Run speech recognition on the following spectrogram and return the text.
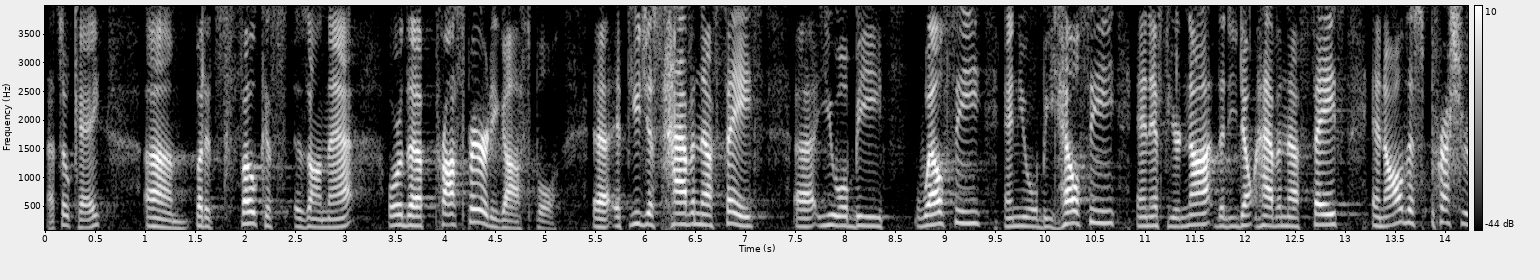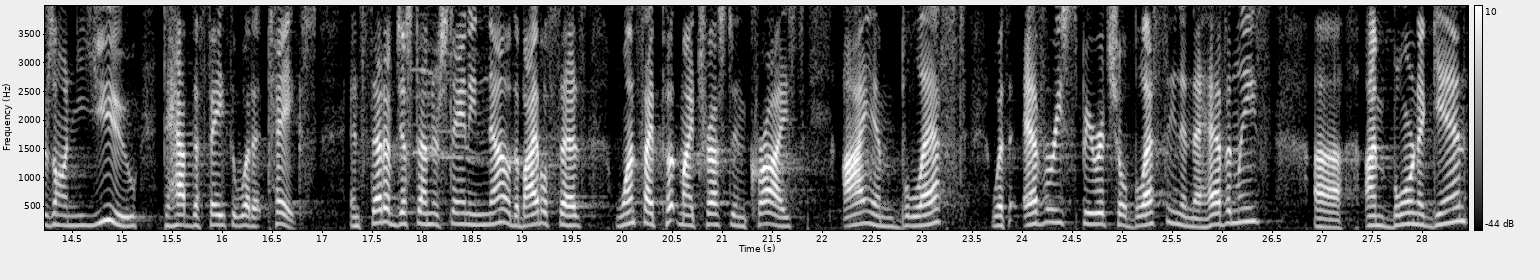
that's okay. Um, but its focus is on that. Or the prosperity gospel. Uh, if you just have enough faith, uh, you will be wealthy and you will be healthy. And if you're not, then you don't have enough faith. And all this pressure's on you to have the faith of what it takes. Instead of just understanding, no, the Bible says, once I put my trust in Christ, I am blessed with every spiritual blessing in the heavenlies. Uh, I'm born again.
